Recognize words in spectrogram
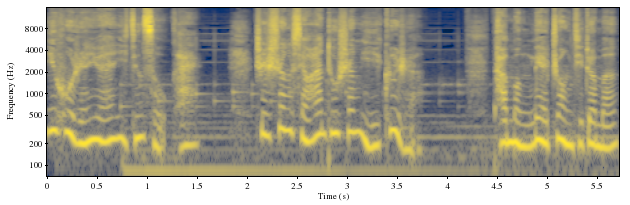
医护人员已经走开，只剩小安徒生一个人。他猛烈撞击着门，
